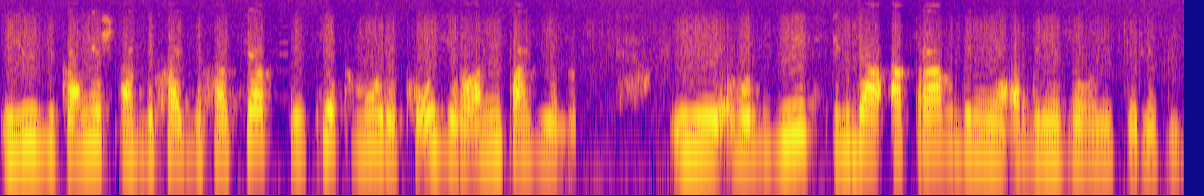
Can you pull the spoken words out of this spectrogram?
И люди, конечно, отдыхать захотят, к реке, к морю, к озеру они поедут. И вот здесь всегда оправдание организованный туризм.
